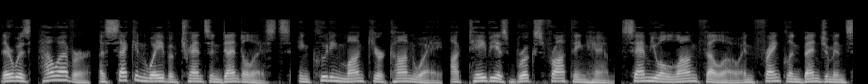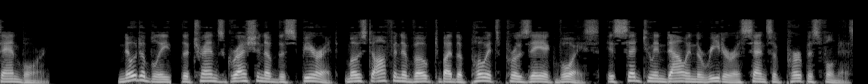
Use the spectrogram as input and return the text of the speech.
There was, however, a second wave of transcendentalists, including Moncure Conway, Octavius Brooks Frothingham, Samuel Longfellow and Franklin Benjamin Sanborn. Notably, the transgression of the spirit, most often evoked by the poet's prosaic voice, is said to endow in the reader a sense of purposefulness.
